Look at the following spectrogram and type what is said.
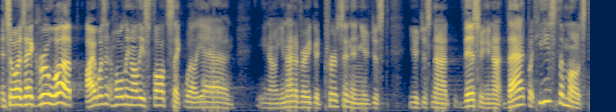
And so as I grew up, I wasn't holding all these faults like, well, yeah, and, you know, you're not a very good person and you're just, you're just not this or you're not that. But he's the most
